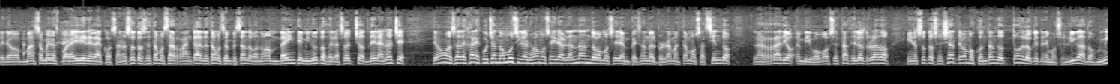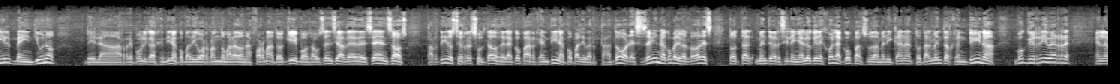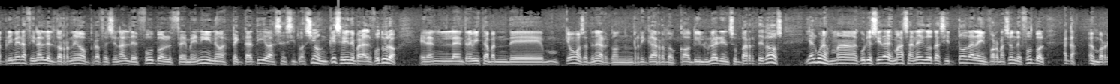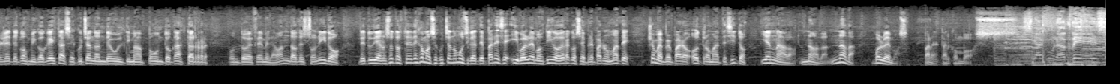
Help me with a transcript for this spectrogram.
pero más o menos por ahí viene la cosa. Nosotros estamos arrancando, estamos empezando cuando van 20 minutos de las 8 de la noche. Te vamos a dejar escuchando música, nos vamos a ir ablandando, vamos a ir empezando el programa. Estamos haciendo la radio en vivo. Vos estás del otro lado y nosotros ya te vamos contando todo lo que tenemos. Liga 2021 de la República Argentina, Copa Diego Armando Maradona, formato, equipos, ausencia de descensos, partidos y resultados de la Copa Argentina, Copa Libertadores. Se viene una Copa Libertadores totalmente brasileña, lo que dejó la Copa Sudamericana totalmente argentina. Boca y River en la primera final del torneo profesional de fútbol femenino, expectativas, situación, ¿qué se viene para el futuro? En la entrevista de, que vamos a tener con Ricardo Cody Lunari en su parte 2 y algunas más curiosidades, más anécdotas y toda la información de fútbol acá en Borrilete Cósmico que estás escuchando en deultima.caster.fm, la banda de sonido de tu día. Nosotros te dejamos escuchando música, ¿te parece? Y volvemos. Diego Draco se prepara un mate, yo me preparo otro matecito y en nada, nada, nada, volvemos para estar con vos. Si alguna vez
